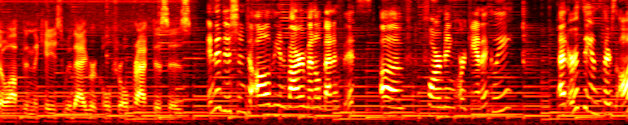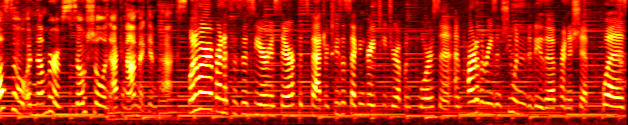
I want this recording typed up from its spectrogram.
so often the case with agricultural practices. In addition to all the environmental benefits of farming organically, at Earth Dance, there's also a number of social and economic impacts. One of our apprentices this year is Sarah Fitzpatrick. She's a second grade teacher up in Florissant, and part of the reason she wanted to do the apprenticeship was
